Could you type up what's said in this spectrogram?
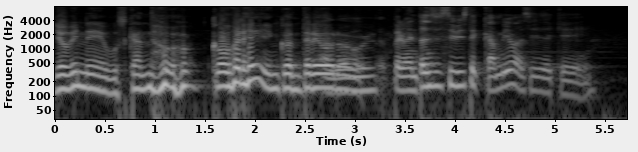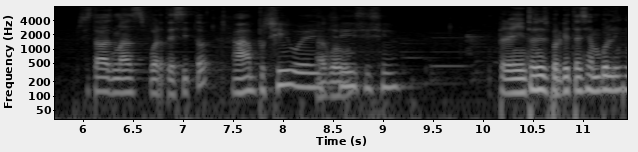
Yo vine buscando cobre y encontré Ah, oro, güey. Pero entonces sí viste cambio, así de que si estabas más fuertecito. Ah, pues sí, güey. Sí, sí, sí. Pero ¿y entonces por qué te hacían bullying?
